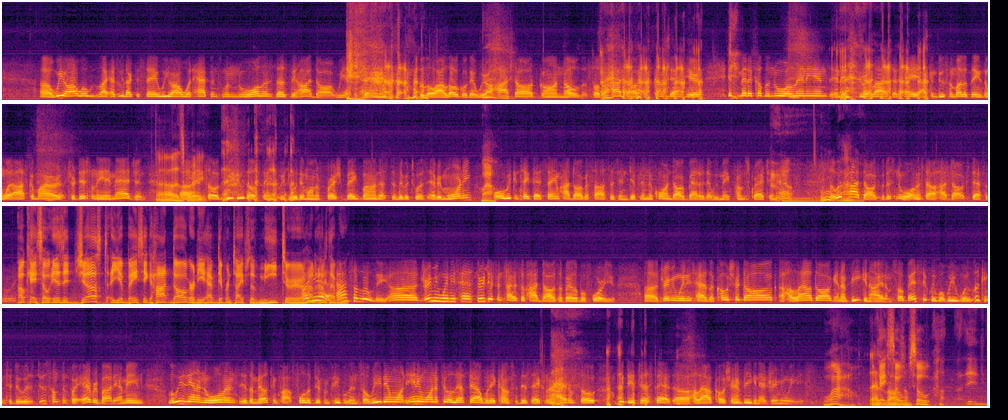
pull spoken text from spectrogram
Uh, we are what, like, as we like to say, we are what happens when New Orleans does the hot dog. We have a saying below our logo that we are hot dogs gone NOLA. So the hot dog has come down here. It's met a couple of New Orleanians, and it's realized that hey, I can do some other things than what Oscar Mayer traditionally imagined. Oh, that's Uh, great. and so we do those things. We do them on a fresh baked bun that's delivered to us every morning. Wow. Or we can take that same hot dog or sausage and dip it in the corn dog batter that we make from scratch in the house. So it's hot dogs, but it's New Orleans style hot dogs, definitely. Okay, so is it just your basic hot dog, or do you have different types of meat, or Oh how, yeah, how's that work? absolutely. Uh, Dreamy Weenies has three different types of hot dogs available for you. Uh, Dreamy Weenies has a kosher dog, a halal dog, and a vegan item. So basically, what we were looking to do is do something for everybody. I mean, Louisiana, New Orleans is a melting pot full of different people, and so we didn't want anyone to feel left out when it comes to this excellent item. So we did just that: uh, halal, kosher, and vegan at Dreamy Weenies. Wow. That okay, is so awesome. so uh,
